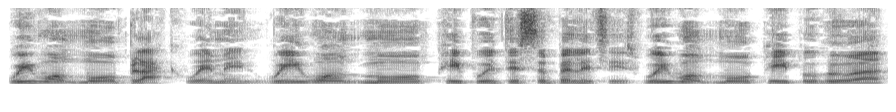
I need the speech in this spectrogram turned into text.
we want more black women. We want more people with disabilities. We want more people who are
